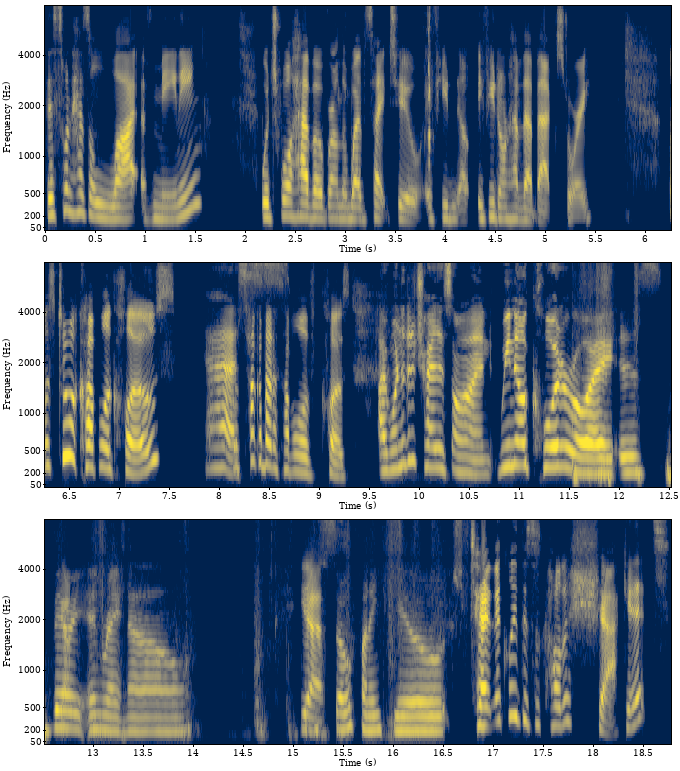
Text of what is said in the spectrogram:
This one has a lot of meaning which we'll have over on the website too if you know if you don't have that backstory. Let's do a couple of clothes. Yes. let's talk about a couple of clothes. I wanted to try this on. We know corduroy is very in right now. Yes. So funny, cute. Technically, this is called a shacket,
